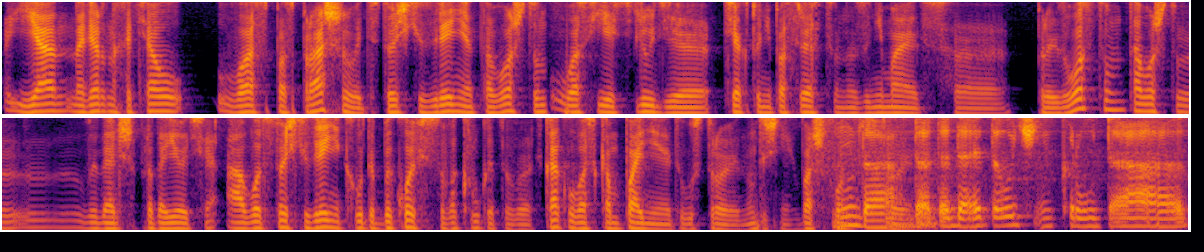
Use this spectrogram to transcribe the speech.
Я, наверное, хотел вас поспрашивать с точки зрения того, что у вас есть люди, те, кто непосредственно занимается производством того, что вы дальше продаете, а вот с точки зрения какого-то бэк-офиса вокруг этого, как у вас компания это устроена, ну, точнее, ваш фонд ну, да, устроен? Да, да, да, это очень круто,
